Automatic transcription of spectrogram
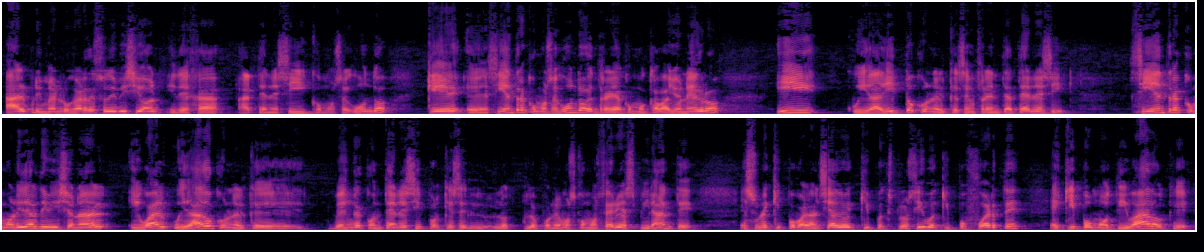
al primer lugar de su división y deja a Tennessee como segundo, que eh, si entra como segundo entraría como caballo negro y cuidadito con el que se enfrente a Tennessee. Si entra como líder divisional, igual cuidado con el que venga con Tennessee porque se, lo, ponemos como serio aspirante. Es un equipo balanceado, equipo explosivo, equipo fuerte, equipo motivado que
